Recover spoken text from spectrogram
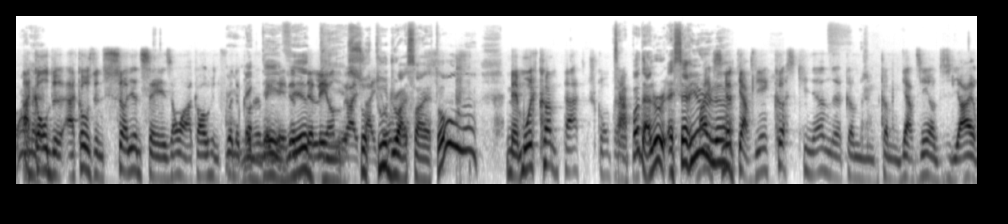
Ouais, à, mais- cause de- à cause d'une solide saison, encore une fois, de Connor McDavid, McDavid, de Leon euh, Draisaitl. surtout Dreisaitl, là. Mais moi, comme Pat, je comprends. Ça n'a pas d'allure. Eh, sérieux, Mike là? Smith qui revient, Koskinen euh, comme, comme gardien auxiliaire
